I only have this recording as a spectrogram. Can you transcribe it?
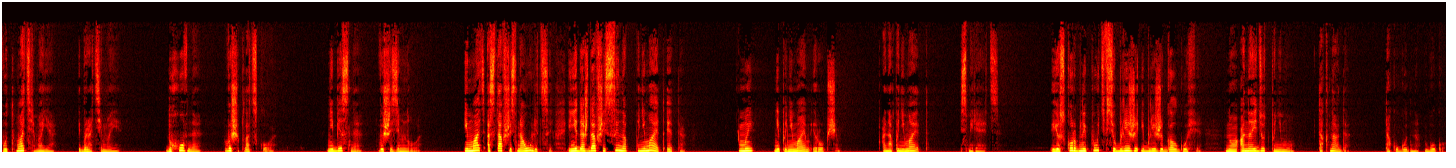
«Вот матерь моя и братья мои». Духовное выше плотского, небесное выше земного. И мать, оставшись на улице и не дождавшись сына, понимает это. Мы не понимаем и ропщим. Она понимает и смиряется. Ее скорбный путь все ближе и ближе к Голгофе, но она идет по нему. Так надо, так угодно Богу.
